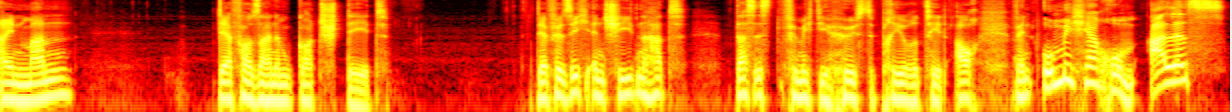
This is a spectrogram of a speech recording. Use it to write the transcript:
Ein Mann, der vor seinem Gott steht, der für sich entschieden hat, das ist für mich die höchste Priorität, auch wenn um mich herum alles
